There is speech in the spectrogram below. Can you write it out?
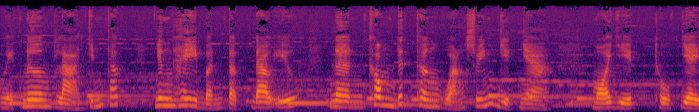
Nguyệt Nương là chính thất Nhưng hay bệnh tật đau yếu nên không đích thân quản xuyến việc nhà. Mọi việc thuộc về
